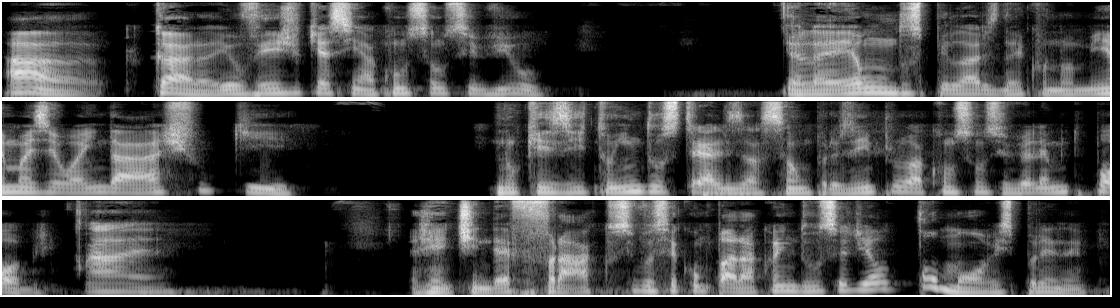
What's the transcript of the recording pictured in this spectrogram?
Ah, cara, eu vejo que assim, a construção civil, ela é um dos pilares da economia, mas eu ainda acho que no quesito industrialização, por exemplo, a construção civil é muito pobre. ah, é. A gente ainda é fraco se você comparar com a indústria de automóveis, por exemplo.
